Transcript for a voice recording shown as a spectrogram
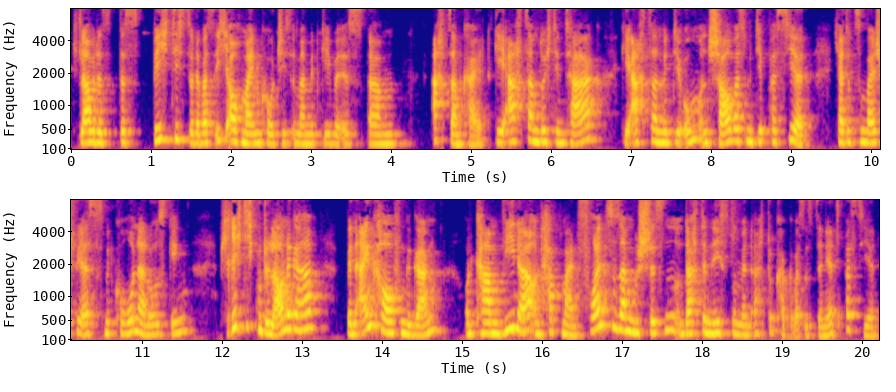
ich glaube, dass das Wichtigste oder was ich auch meinen Coaches immer mitgebe, ist ähm, Achtsamkeit. Geh achtsam durch den Tag, geh achtsam mit dir um und schau, was mit dir passiert. Ich hatte zum Beispiel, als es mit Corona losging, habe ich richtig gute Laune gehabt, bin einkaufen gegangen und kam wieder und habe meinen Freund zusammengeschissen und dachte im nächsten Moment, ach du Kacke, was ist denn jetzt passiert?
